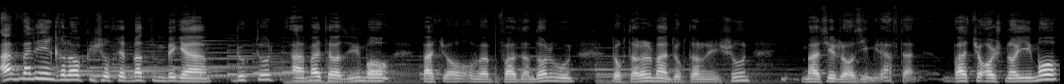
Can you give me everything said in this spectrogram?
اول انقلاب که شد خدمتتون بگم دکتر احمد توازنی ما بچه ها فرزندانمون دختران من دختران ایشون مسیر راضی می‌رفتن. بچه آشنایی ما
